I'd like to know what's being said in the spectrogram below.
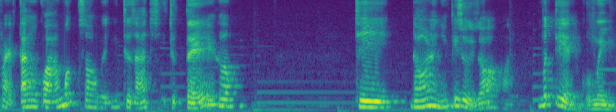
phải tăng quá mức so với những giá trị thực tế hay không? Thì đó là những cái rủi ro mà mất tiền của mình.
